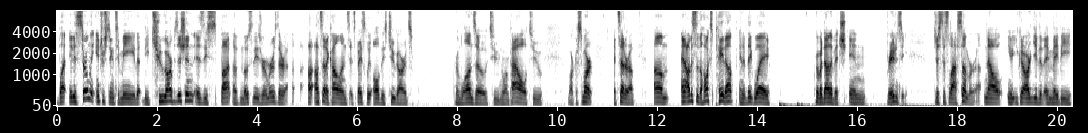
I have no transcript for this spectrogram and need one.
But it is certainly interesting to me that the two guard position is the spot of most of these rumors. They're outside of Collins, it's basically all these two guards from Lonzo to Norm Powell to Marcus Smart, etc. Um, and obviously, the Hawks paid up in a big way for Bogdanovich in free agency just this last summer. Now, you know, you could argue that they maybe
